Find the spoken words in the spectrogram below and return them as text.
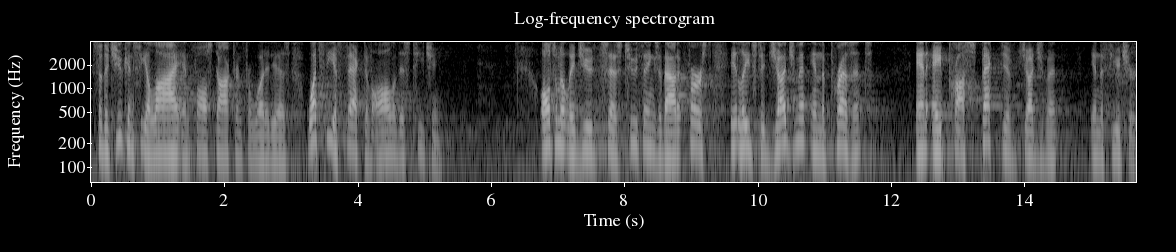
so that you can see a lie and false doctrine for what it is. What's the effect of all of this teaching? Ultimately, Jude says two things about it. First, it leads to judgment in the present and a prospective judgment in the future.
